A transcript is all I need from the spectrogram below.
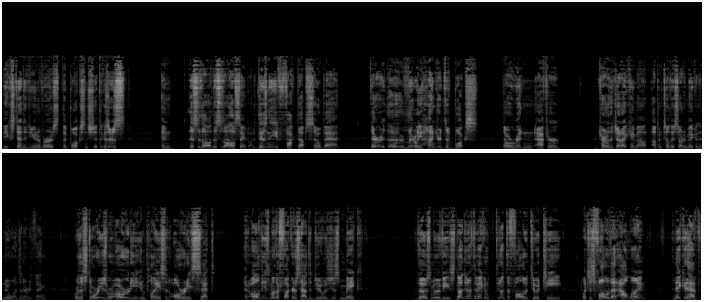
the extended universe, the books and shit, because there's, and this is all this is all I'll say about it. Disney fucked up so bad. There, there are literally hundreds of books that were written after Return of the Jedi came out, up until they started making the new ones and everything, where the stories were already in place and already set, and all these motherfuckers had to do was just make those movies. Not you don't have to make them. You don't have to follow it to a T, but just follow that outline, and they could have.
